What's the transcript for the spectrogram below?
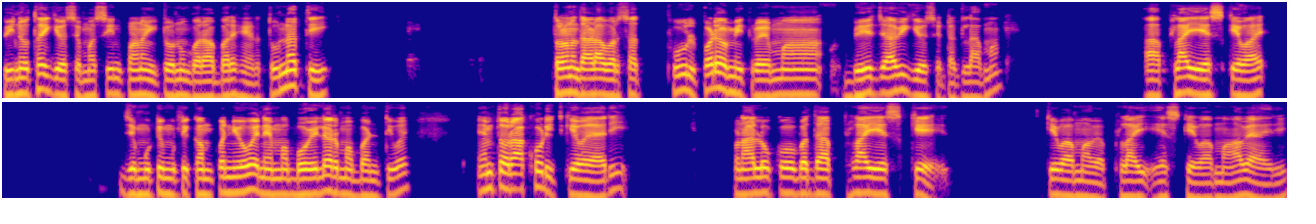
ભીનો થઈ ગયો છે મશીન પણ ઈંટોનું બરાબર હેણતું નથી. ત્રણ દાડા વરસાદ ફૂલ પડ્યો મિત્રો. એમાં ભેજ આવી ગયો છે ઢગલામાં. આ ફ્લાય એસ કહેવાય. જે મોટી મોટી કંપનીઓ હોય ને એમાં બોઇલરમાં બનતી હોય. એમ તો રાખોડી જ કહેવાય હારી. પણ આ લોકો બધા ફ્લાય એસ કે કહેવામાં આવ્યા ફ્લાય એસ કહેવામાં આવ્યા હારી.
